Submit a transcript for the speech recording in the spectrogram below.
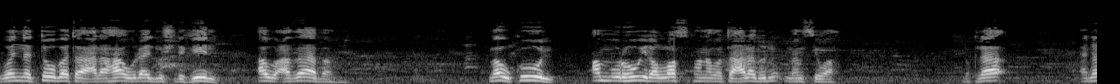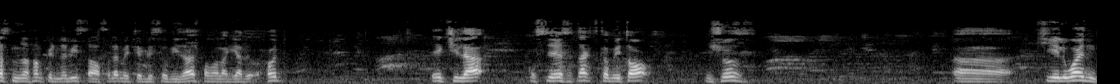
وأن التوبة على هؤلاء المشركين أو عذابهم موكول أمره إلى الله سبحانه وتعالى دون من سواه Donc là, Anas nous informe que le Nabi sallallahu alayhi wa sallam était blessé au visage pendant la guerre de Uhud et qu'il a considéré cet acte comme étant une chose euh, qui éloigne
